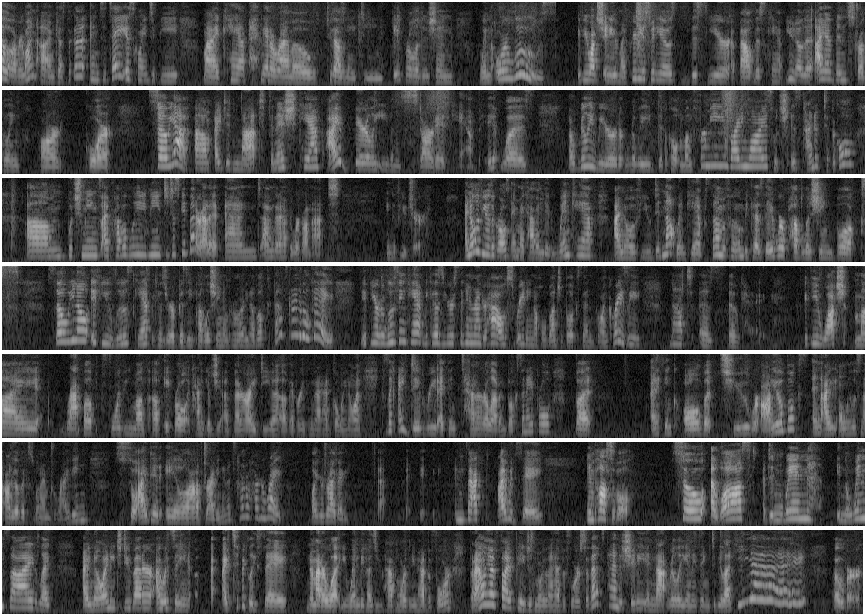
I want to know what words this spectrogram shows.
Hello everyone, I'm Jessica and today is going to be my Camp NaNoWriMo 2018 April edition Win or Lose. If you watched any of my previous videos this year about this camp, you know that I have been struggling hardcore. So yeah, um, I did not finish camp. I barely even started camp. It was a really weird, really difficult month for me writing-wise, which is kind of typical um, which means I probably need to just get better at it and I'm gonna have to work on that in the future. I know a few of the girls in my cabin did win camp. I know a few did not win camp, some of whom because they were publishing books. So, you know, if you lose camp because you're busy publishing and promoting a book, that's kind of okay. If you're losing camp because you're sitting around your house reading a whole bunch of books and going crazy, not as okay. If you watch my wrap up for the month of April. It kind of gives you a better idea of everything that I had going on. Because like I did read I think 10 or 11 books in April, but I think all but two were audiobooks and I only listen to audiobooks when I'm driving. So I did a lot of driving and it's kind of hard to write while you're driving. In fact, I would say impossible. So I lost, I didn't win. In the win side, like I know I need to do better. I would say, you know, I, typically say no matter what you win because you have more than you had before, but I only have five pages more than I had before, so that's kind of shitty and not really anything to be like, yay, over.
